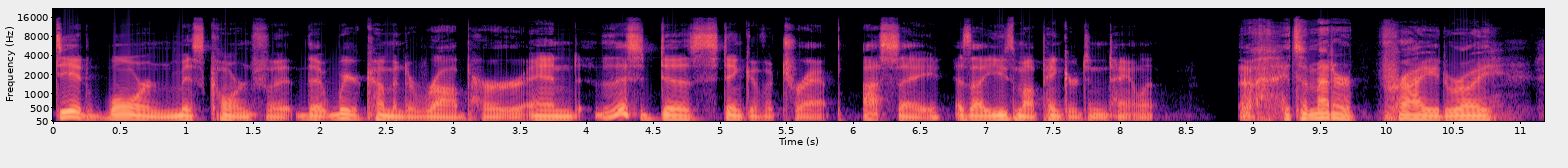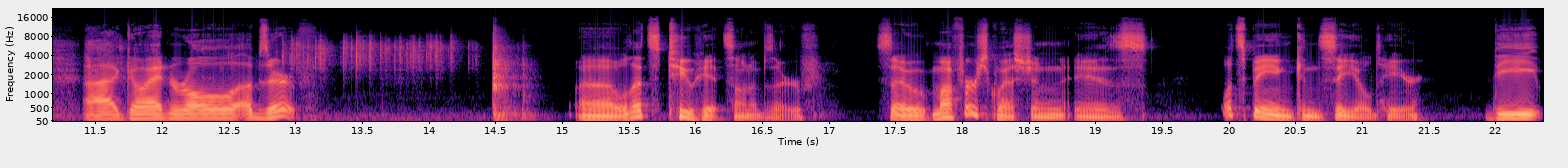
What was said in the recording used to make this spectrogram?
did warn Miss Cornfoot that we're coming to rob her, and this does stink of a trap, I say, as I use my Pinkerton talent. Ugh, it's a matter of pride, Roy. Uh, go ahead and roll observe. Uh, well, that's two hits on observe. So my first question is, what's being concealed here? The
